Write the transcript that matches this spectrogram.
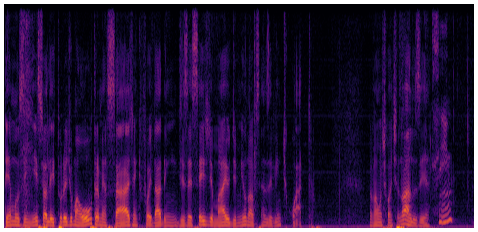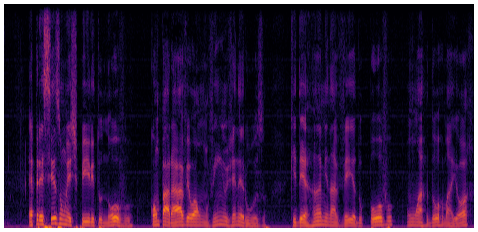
temos início a leitura de uma outra mensagem que foi dada em 16 de maio de 1924. Vamos continuar, Luzia? Sim. É preciso um espírito novo comparável a um vinho generoso que derrame na veia do povo um ardor maior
